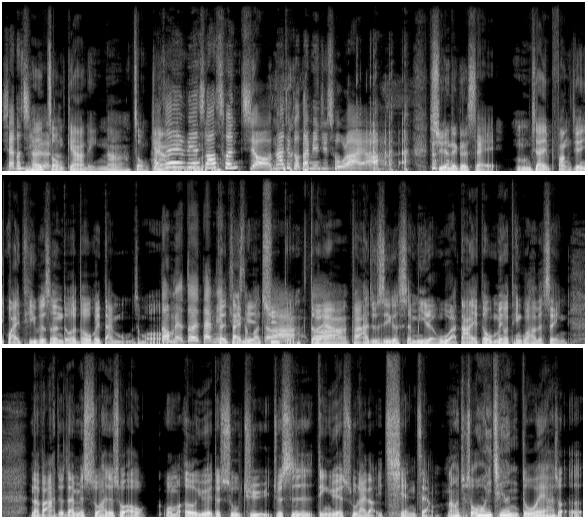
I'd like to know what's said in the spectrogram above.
现在都几月了？还是总驾龄啊，总嘉玲还在那边说要 春酒，那就给我戴面具出来啊！学那个谁？嗯，现在坊间 YT 不是很多都会戴什么？都没有对戴面具、啊、戴面具的，对啊，反正他就是一个神秘人物啊，大家也都没有听过他的声音。那反正他就在那边说，他就说哦，我们二月的数据就是订阅数来到一千这样，然后就说哦，一千很多诶，他说呃，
